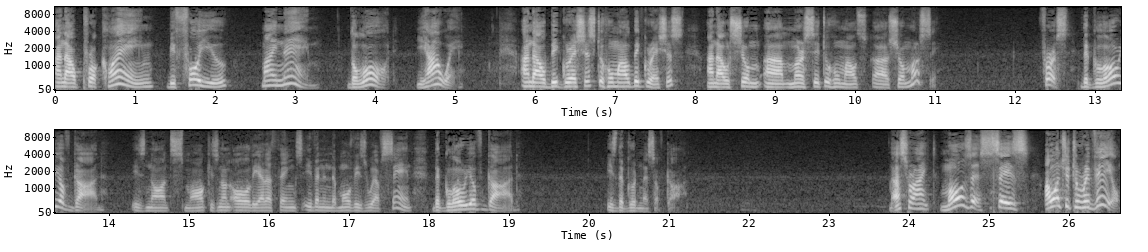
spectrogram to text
and I'll proclaim before you my name, the Lord, Yahweh. And I'll be gracious to whom I'll be gracious, and I'll show uh, mercy to whom I'll uh, show mercy. First, the glory of God is not smoke, it's not all the other things, even in the movies we have seen. The glory of God is the goodness of God. That's right. Moses says, I want you to reveal,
